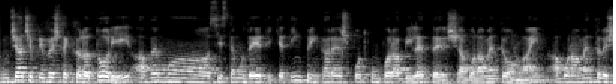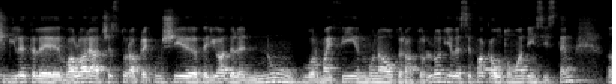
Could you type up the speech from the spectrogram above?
în ceea ce privește călătorii, avem uh, sistemul de eticheting prin care își pot cumpăra bilete și abonamente online. Abonamentele și biletele, valoarea acestora, precum și perioadele, nu vor mai fi în mâna operatorilor, ele se fac automat din sistem, uh,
